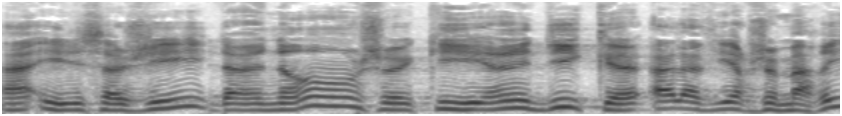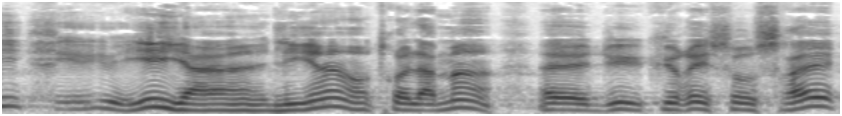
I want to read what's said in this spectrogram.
Hein. il s'agit d'un ange qui indique à la Vierge Marie, il y a un lien entre la main euh, du curé Sauceray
